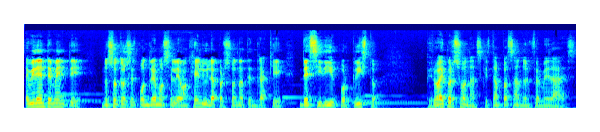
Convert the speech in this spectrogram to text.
Evidentemente, nosotros expondremos el Evangelio y la persona tendrá que decidir por Cristo, pero hay personas que están pasando enfermedades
